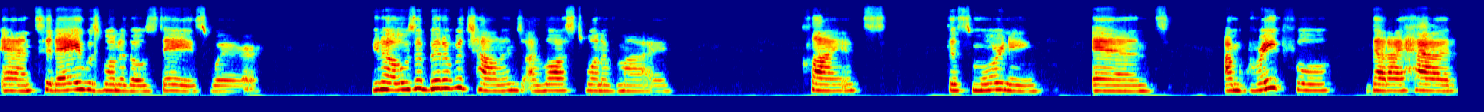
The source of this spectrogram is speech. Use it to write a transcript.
And today was one of those days where, you know, it was a bit of a challenge. I lost one of my clients this morning, and I'm grateful that I had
